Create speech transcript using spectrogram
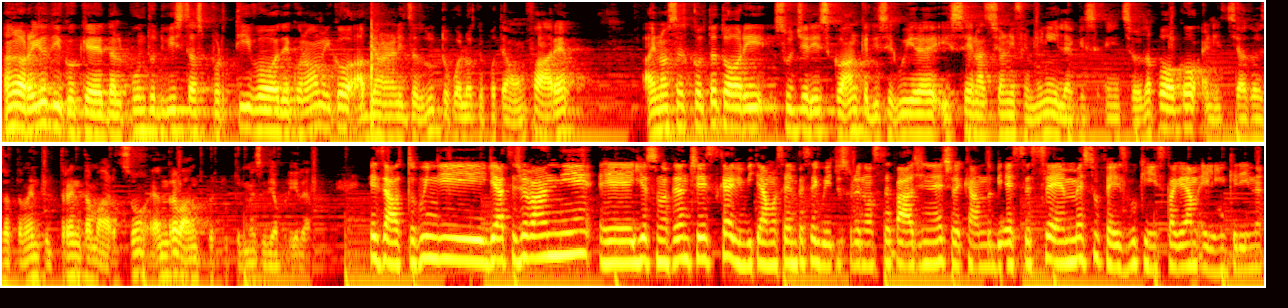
Allora, io dico che dal punto di vista sportivo ed economico abbiamo analizzato tutto quello che potevamo fare ai nostri ascoltatori suggerisco anche di seguire i Sei Nazioni Femminile che è iniziato da poco, è iniziato esattamente il 30 marzo e andrà avanti per tutto il mese di aprile. Esatto, quindi grazie Giovanni, eh, io sono Francesca e vi invitiamo sempre a seguirci sulle nostre pagine cercando BSSM su Facebook, Instagram e LinkedIn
